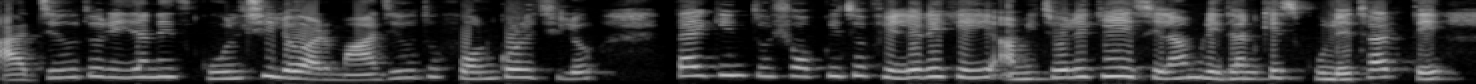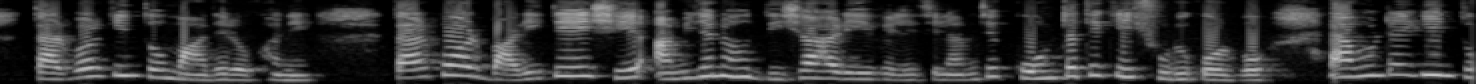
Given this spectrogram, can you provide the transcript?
আর যেহেতু রিজানের স্কুল ছিল আর মা যেহেতু ফোন করেছিল, তাই কিন্তু সব কিছু ফেলে রেখেই আমি চলে গিয়েছিলাম রিধানকে স্কুলে ছাড়তে, তারপর কিন্তু মাদের ওখানে। তারপর বাড়িতে এসে আমি যেন দিশা হারিয়ে ফেলেছিলাম যে কোনটা থেকে শুরু করব। এমনটাই কিন্তু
